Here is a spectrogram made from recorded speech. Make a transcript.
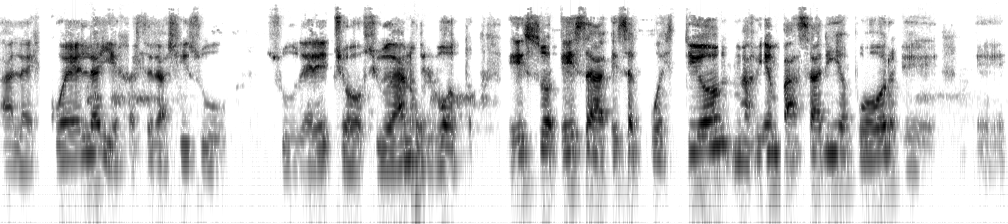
a la escuela y ejercer allí su, su derecho ciudadano del voto. Eso, esa, esa cuestión más bien pasaría por eh, eh,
